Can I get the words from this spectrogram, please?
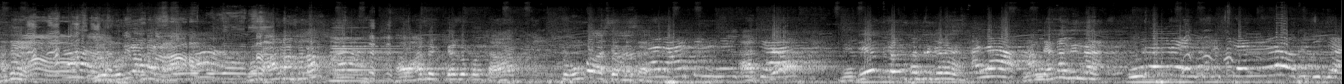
ಅದೇ ನೀನ್ ಮದುವೆ ಆದಾಗ ಒಂದು ಹಾಡು ಹಾಡ್ತಲ್ಲ? ಆ ಹಾಡನ್ನ ಕೇಳ್ಬೇಕು ಅಂತ ತುಂಬಾ ಆಸೆ ಬರುತ್ತೆ ನೀನೇನ್ ಕೇಳ್ಕೊಂಡ್ರಿ ಕಣೆ? ಅಲ್ಲ ನನ್ನೆಲ್ಲ ನಿಂದ. ಊರಲ್ಲ ಎಲ್ಲ ಹೋಗುತ್ತಿದ್ಯಾ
